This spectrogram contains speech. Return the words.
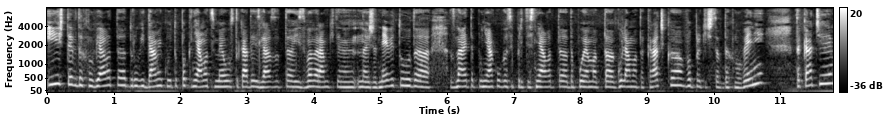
И ще вдъхновяват а, други дами, които пък нямат смелост така да излязат а, извън рамките на, на ежедневието, да знаете понякога се притесняват а, да поемат а, голямата крачка, въпреки че са вдъхновени. Така че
